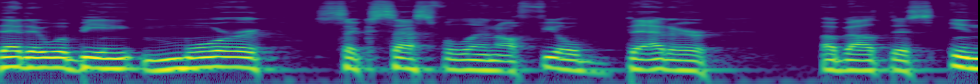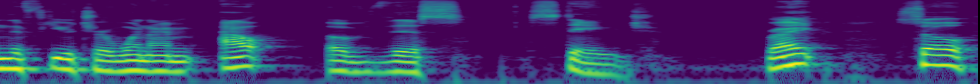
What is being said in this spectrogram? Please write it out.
that it will be more successful and I'll feel better about this in the future when I'm out of this stage, right? So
